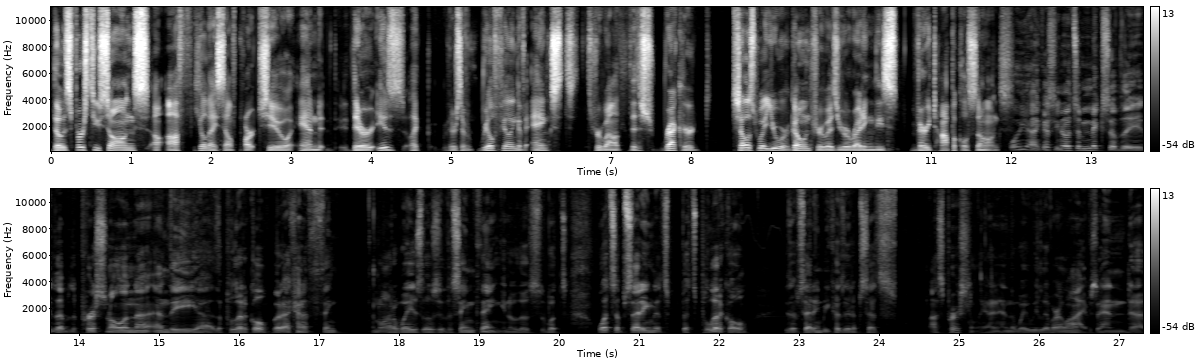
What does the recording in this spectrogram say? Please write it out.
those first two songs uh, off Heal Thyself Part 2, and there is like, there's a real feeling of angst throughout this record. Tell us what you were going through as you were writing these very topical songs. Well, yeah, I guess you know it's a mix of the, the, the personal and the and the uh, the political, but I kind of think in a lot of ways those are the same thing. You know, those what's what's upsetting that's that's political is upsetting because it upsets us personally and, and the way we live our lives. And uh,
